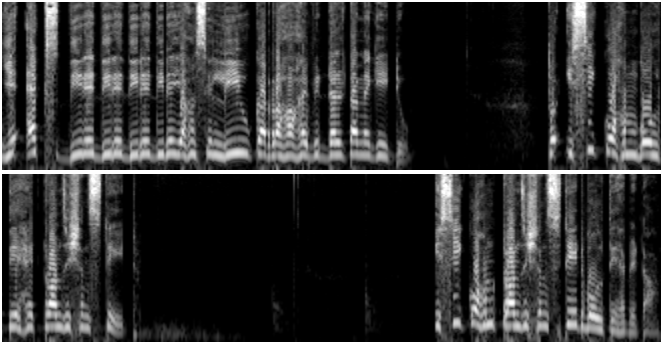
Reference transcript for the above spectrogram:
ये एक्स धीरे धीरे धीरे धीरे यहाँ से लीव कर रहा है विद डेल्टा नेगेटिव तो इसी को हम बोलते हैं ट्रांजिशन स्टेट इसी को हम ट्रांजिशन स्टेट बोलते हैं बेटा।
